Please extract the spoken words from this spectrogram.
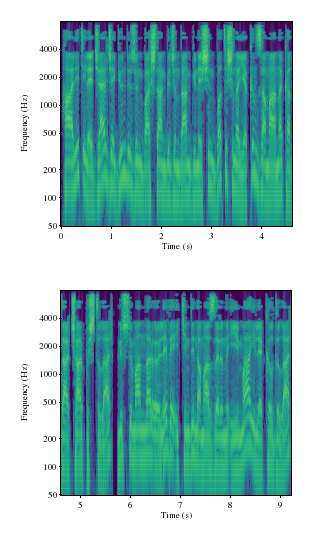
Halit ile Cerce gündüzün başlangıcından güneşin batışına yakın zamana kadar çarpıştılar, Müslümanlar öğle ve ikindi namazlarını ima ile kıldılar,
